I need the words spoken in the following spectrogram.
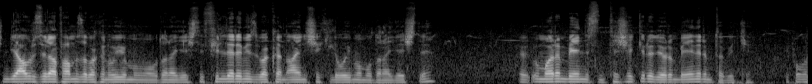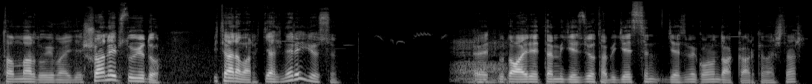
Şimdi yavru zürafamız da bakın uyuma moduna geçti. Fillerimiz bakın aynı şekilde uyuma moduna geçti. Evet umarım beğenirsin. Teşekkür ediyorum. Beğenirim tabii ki. Hipopotamlar da uyumaya geçti. Şu an hepsi uyudu. Bir tane var. Gel nereye gidiyorsun? Evet bu da ayrıyetten bir geziyor tabii. Gezsin. Gezmek onun da hakkı arkadaşlar.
